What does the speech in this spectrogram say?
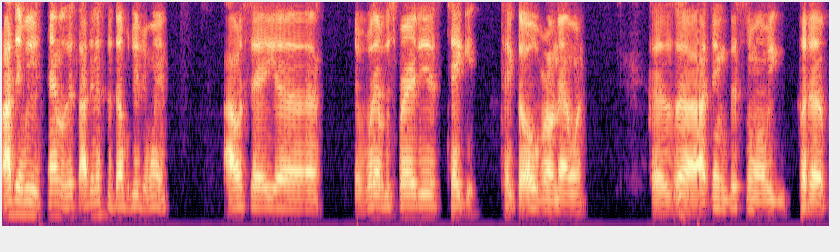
I think we handle this. I think this is a double digit win. I would say uh whatever the spread is, take it. Take the over on that one. Cause uh I think this is one we put up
